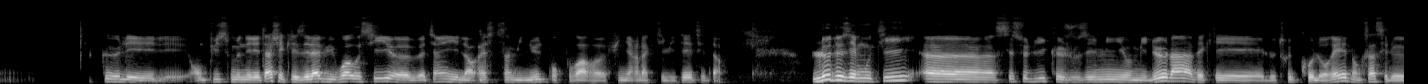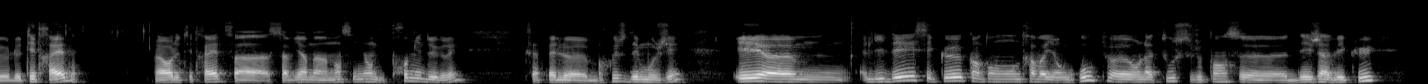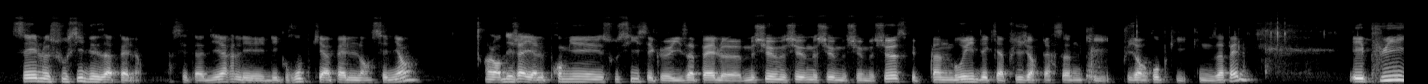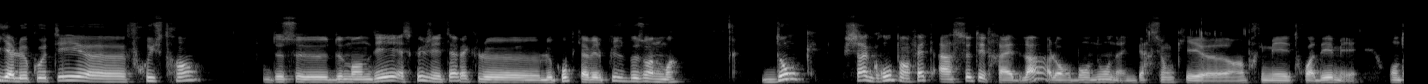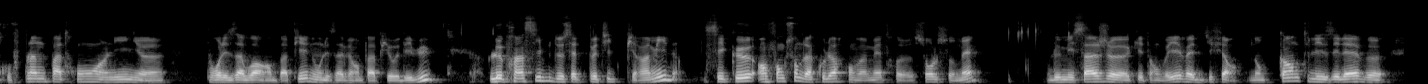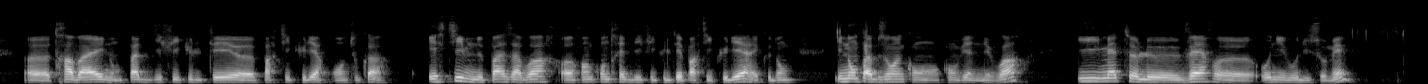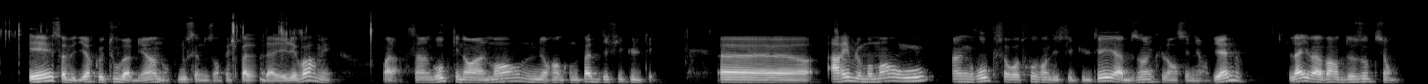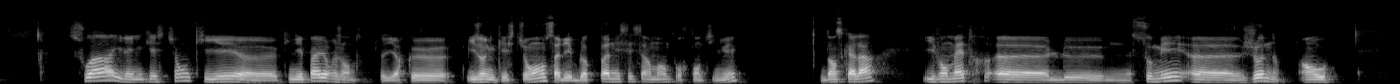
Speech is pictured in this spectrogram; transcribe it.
que les, on puisse mener les tâches et que les élèves voient aussi, euh, bah, tiens, il leur reste cinq minutes pour pouvoir euh, finir l'activité, etc. Le deuxième outil, euh, c'est celui que je vous ai mis au milieu, là, avec le truc coloré. Donc ça, c'est le, le. Alors le tétraède, ça, ça vient d'un enseignant du premier degré qui s'appelle Bruce Desmogé. Et l'idée, c'est que quand on travaille en groupe, on l'a tous, je pense, déjà vécu, c'est le souci des appels c'est-à-dire les, groupes qui appellent l'enseignant. Alors déjà, il y a le premier souci, c'est qu'ils appellent euh, monsieur, monsieur, monsieur, monsieur, monsieur. Ça fait plein de bruit dès qu'il y a plusieurs personnes, plusieurs groupes qui, nous appellent. Et puis, il y a le côté euh, frustrant de se demander, est-ce que j'ai été avec le, groupe qui avait le plus besoin de moi? Donc, chaque groupe, en fait, a ce tétraède-là. Alors, bon, nous, on a une version qui est euh, imprimée 3D, mais on trouve plein de patrons en ligne pour les avoir en papier. Nous, on les avait en papier au début. Le principe de cette petite pyramide, c'est que en fonction de la couleur qu'on va mettre euh, sur le sommet, le message euh, qui est envoyé va être différent. Donc, quand les élèves euh, travaillent, n'ont pas de difficultés particulières, ou en tout cas estiment ne pas avoir rencontré de difficultés particulières et que donc ils n'ont pas besoin qu'on vienne les voir, ils mettent le vert au niveau du sommet et ça veut dire que tout va bien. Donc nous, ça ne nous empêche pas d'aller les voir, mais voilà, c'est un groupe qui normalement ne rencontre pas de difficultés. Euh, arrive le moment où un groupe se retrouve en difficulté et a besoin que l'enseignant vienne. là, il va avoir deux options. Soit il a une question qui euh, qui n'est pas urgente, c'est-à-dire qu'ils ont une question, ça ne les bloque pas nécessairement pour continuer. Dans ce cas-là, ils vont mettre euh, le sommet euh, jaune en haut.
